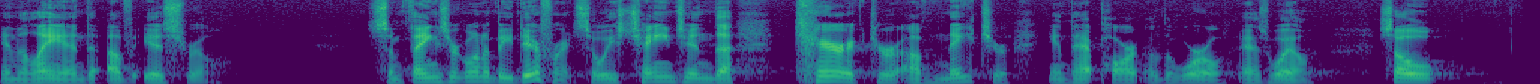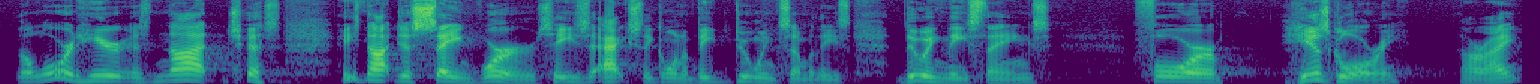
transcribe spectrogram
in the land of Israel. Some things are going to be different. So he's changing the character of nature in that part of the world as well. So the Lord here is not just he's not just saying words. He's actually going to be doing some of these doing these things for his glory, all right?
